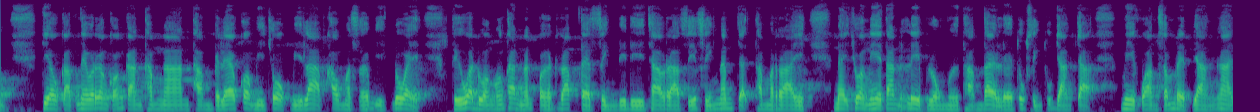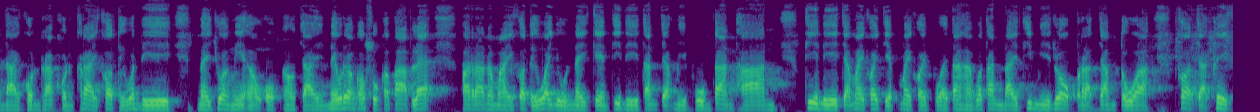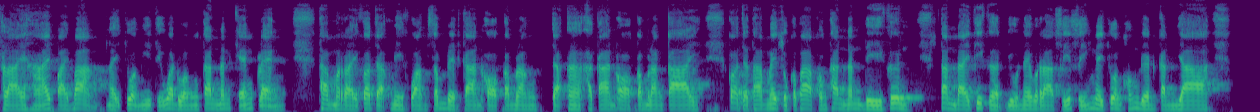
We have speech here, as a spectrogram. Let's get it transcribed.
เกี่ยวกับในเรื่องของการทำงานทำไปแล้วก็มีโชคมีลาบเข้ามาเสริมอีกด้วย ถือว่าดวงของท่านนั้นเปิดรับแต่สิ่งดีๆ ชาวราศีสิงห์นั้นจะทำอะไร ในช่วงนี้ท่านรีบลงมือทำได้เลยทุกสิ่งทุกอย่างจะมีความสำเร็จอย่างง่ายดายคนรักคนใคร่ก็ถือว่าดี ในช่วงนี้เอาอกเอาใจ ในเรื่องของสุขภาพและ พารานามัยก็ถือว่าอยู่ในเกณฑ์ที่ดีท่านจะมีภูมิต้านทาน ที่ดีจะไม่ค่อยเจ็บไม่ค่อยป่วยถ้าหากว่าท่านใดที่มีโรคประจำตัว ก็จะคลี่คลายหายไปบ้าง ในช่วงนี้ถือว่าดวงของท่านนั้นแข็งแกร่งทำอะไรก็จะมีความสำเร็จการออกกำลัง จะอาอาการออกกำลังกาย ก็จะทำให้สุขภาพของท่านนั้นดีขึ้น ท่านใดที่เกิดอยู่ในราศีสิงห์ในช่วงของเดือนกันยา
